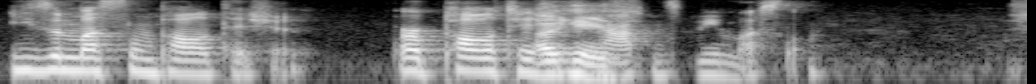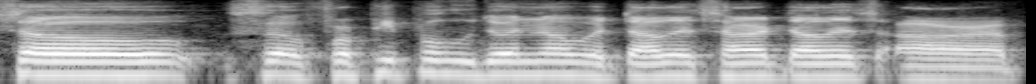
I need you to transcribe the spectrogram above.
he's a Muslim politician, or a politician Okay, happens to be Muslim. So, so for people who don't know what Dalits are, Dalits are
